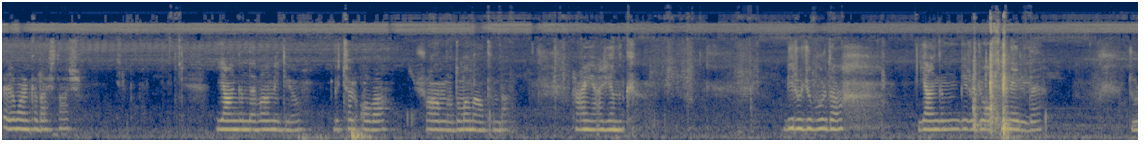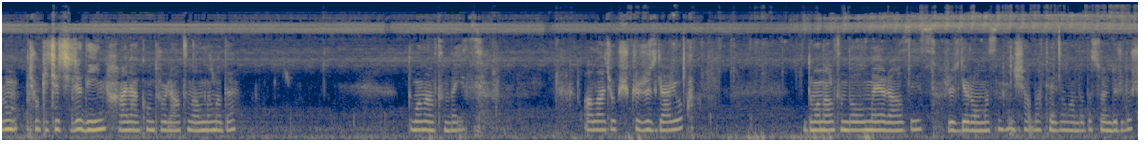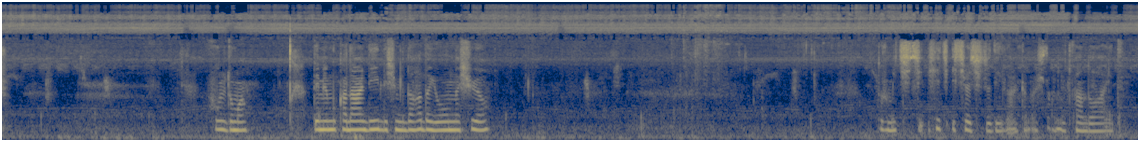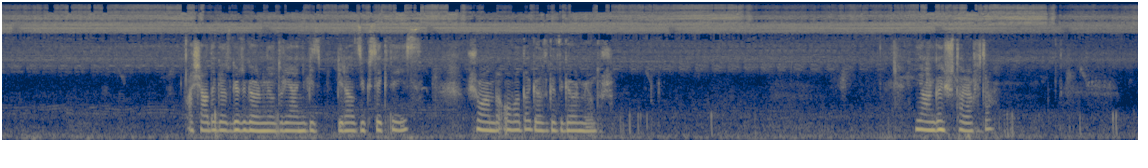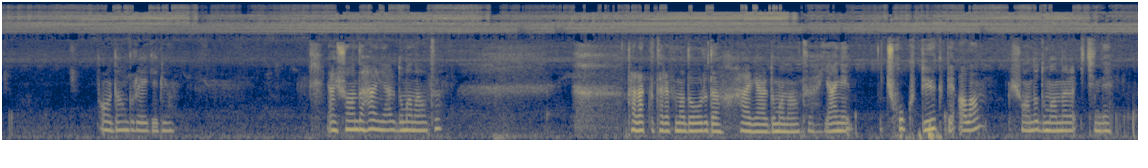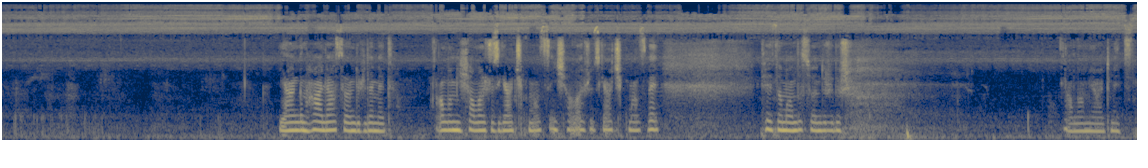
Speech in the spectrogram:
Selam arkadaşlar. Yangın devam ediyor. Bütün ova şu anda duman altında. Her yer yanık. Bir ucu burada. Yangının bir ucu Osmaneli'de. Durum çok iç açıcı değil. Hala kontrol altına alınamadı. Duman altındayız. Allah'a çok şükür rüzgar yok. Duman altında olmaya razıyız. Rüzgar olmasın. İnşallah tez zamanda da söndürülür. Full duman. Demin bu kadar değildi. Şimdi daha da yoğunlaşıyor. Durum hiç, hiç iç açıcı değil arkadaşlar. Lütfen dua edin. Aşağıda göz gözü görmüyordur. Yani biz biraz yüksekteyiz. Şu anda ovada göz gözü görmüyordur. Yangın şu tarafta. Oradan buraya geliyor. Yani şu anda her yer duman altı. Taraklı tarafına doğru da her yer duman altı. Yani çok büyük bir alan şu anda dumanlar içinde. Yangın hala söndürülemedi. Allah'ım inşallah rüzgar çıkmaz. İnşallah rüzgar çıkmaz ve tez zamanda söndürülür. Allah'ım yardım etsin.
